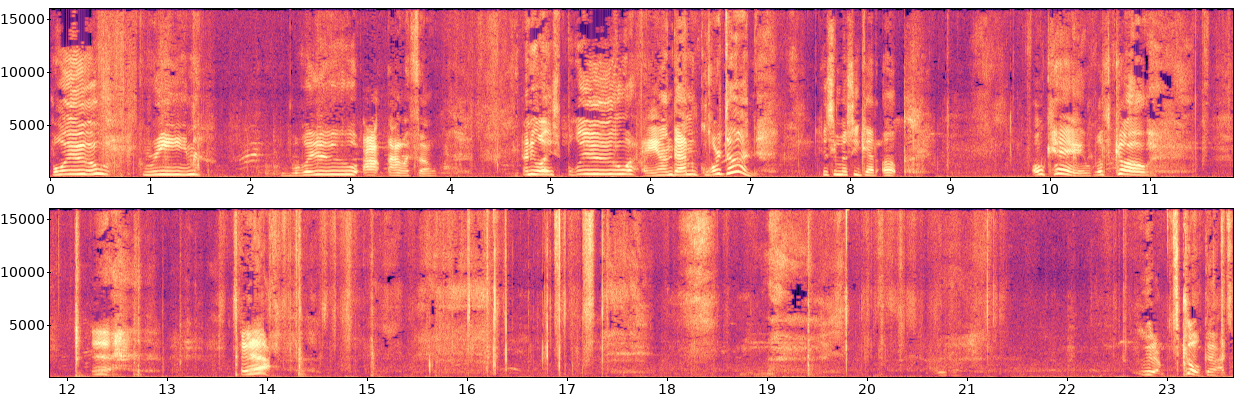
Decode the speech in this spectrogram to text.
Blue, green, blue. Ah, ah, I fell. Anyways, blue, and then we're done. Kissy Missy, get up. Okay, let's go. Ugh. Ugh. Let's go, guys.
